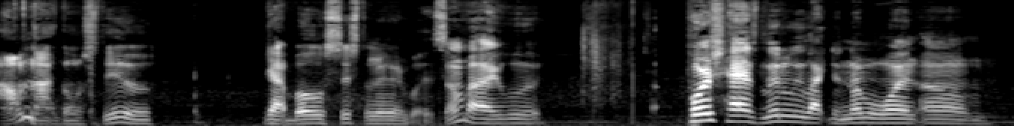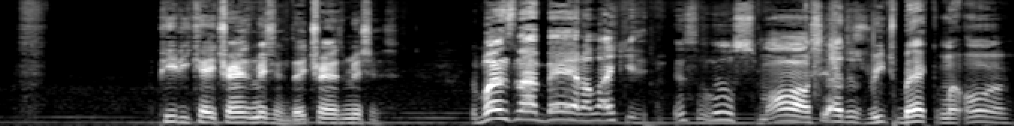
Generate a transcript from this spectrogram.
I'm not gonna steal. Got both system in it, but somebody would. Porsche has literally like the number one um, PDK transmission. They transmissions. The button's not bad. I like it. It's a little small. See, I just reach back in my arm.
